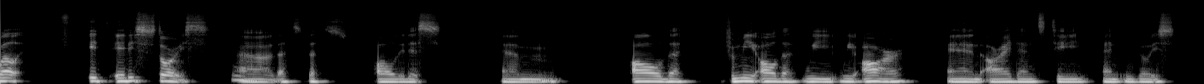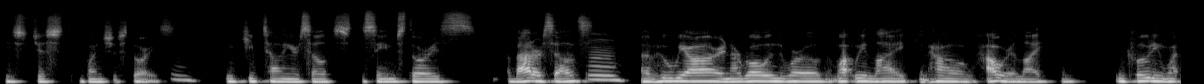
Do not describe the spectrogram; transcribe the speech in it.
well it it is stories Mm. uh that's that's all it is um all that for me all that we we are and our identity and ego is is just a bunch of stories Mm. we keep telling ourselves the same stories about ourselves Mm. of who we are and our role in the world and what we like and how how we're like and including what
